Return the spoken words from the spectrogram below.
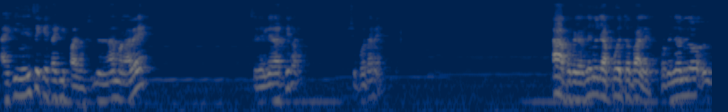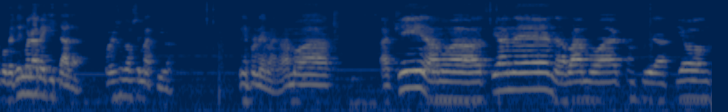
Aquí me dice que está equipado. Si le damos la B, se debería de activar. Supuestamente. Ah, porque lo tengo ya puesto, vale. Porque, no, porque tengo la B quitada. Por eso no se me activa. No hay problema. Nos vamos a... Aquí, nos vamos a opciones, nos vamos a configuración.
